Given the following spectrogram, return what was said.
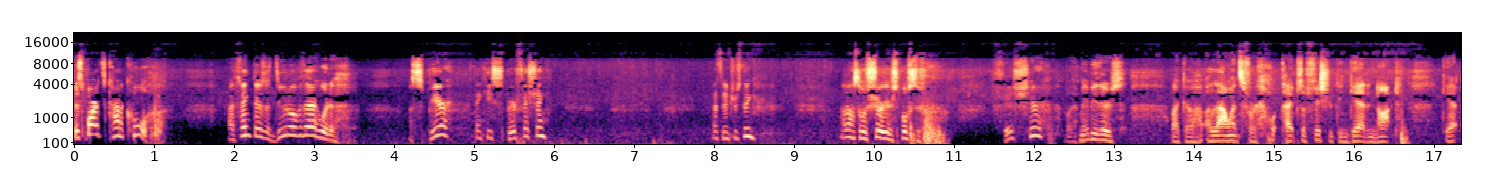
This part's kind of cool. I think there's a dude over there with a, a spear. I think he's spearfishing. That's interesting. I'm not so sure you're supposed to fish here, but maybe there's like a allowance for what types of fish you can get and not get.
